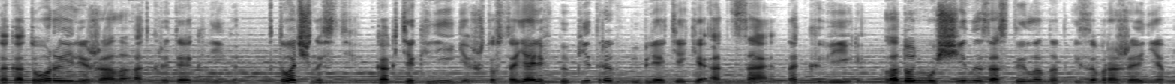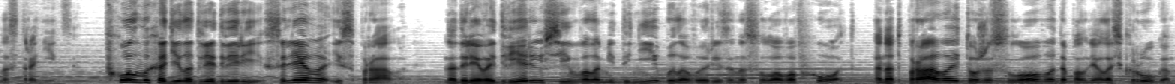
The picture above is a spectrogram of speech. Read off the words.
на которой лежала открытая книга. В точности, как те книги, что стояли в пюпитрах в библиотеке отца на Квире. Ладонь мужчины застыла над изображением на странице. В холл выходило две двери, слева и справа. Над левой дверью символами дни было вырезано слово «вход», а над правой то же слово дополнялось кругом,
